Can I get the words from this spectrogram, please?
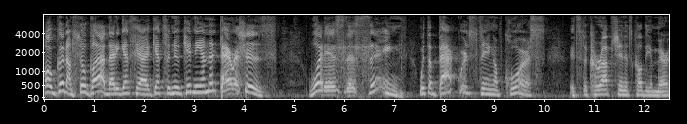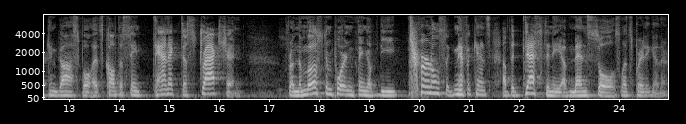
Oh, good. I'm so glad that he gets, uh, gets a new kidney and then perishes. What is this thing? With the backwards thing, of course, it's the corruption. It's called the American gospel. It's called the satanic distraction from the most important thing of the eternal significance of the destiny of men's souls. Let's pray together.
